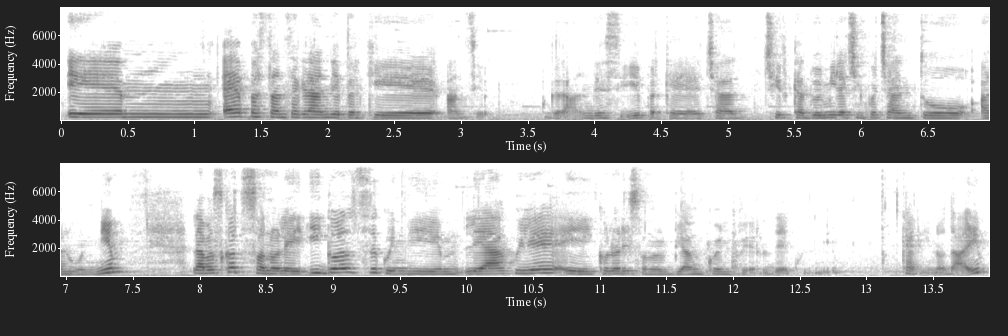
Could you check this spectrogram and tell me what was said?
E um, è abbastanza grande perché, anzi grande sì, perché c'è circa 2500 alunni. La mascotte sono le Eagles, quindi le aquile e i colori sono il bianco e il verde, quindi carino dai.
